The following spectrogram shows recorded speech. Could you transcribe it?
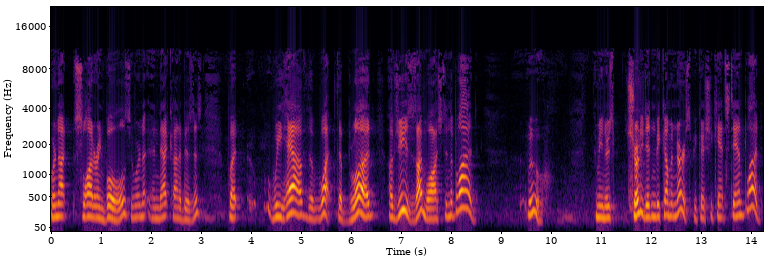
we're not slaughtering bulls and we're not in that kind of business, but we have the what? The blood of Jesus. I'm washed in the blood. Ooh. I mean, there's, Shirley didn't become a nurse because she can't stand blood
